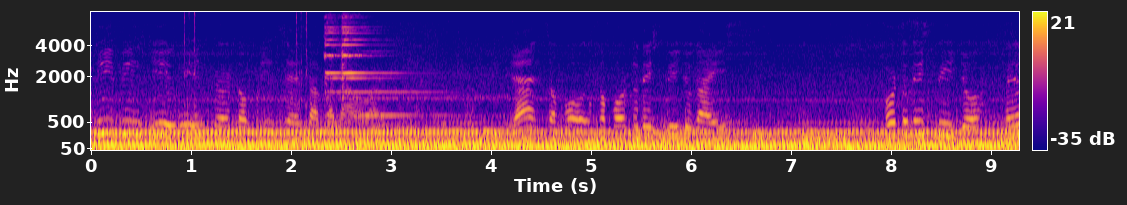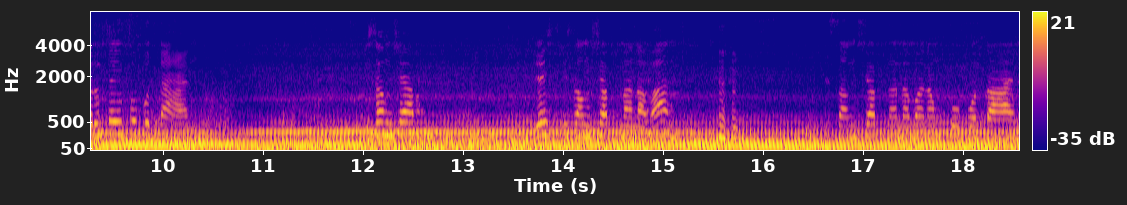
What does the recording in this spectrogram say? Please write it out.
TV Here in Puerto Princesa, Palawan. Yan, so for, so for today's video guys For today's video Mayroon tayong pupuntahan. Isang shop. Yes, isang shop na naman. Isang shop na naman ang pupuntahan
